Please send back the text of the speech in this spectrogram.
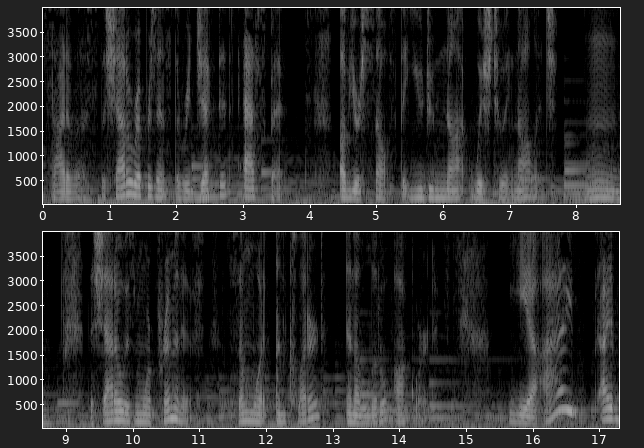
side of us. The shadow represents the rejected aspects of yourself that you do not wish to acknowledge. Mm. The shadow is more primitive, somewhat uncluttered, and a little awkward. Yeah, I I'm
